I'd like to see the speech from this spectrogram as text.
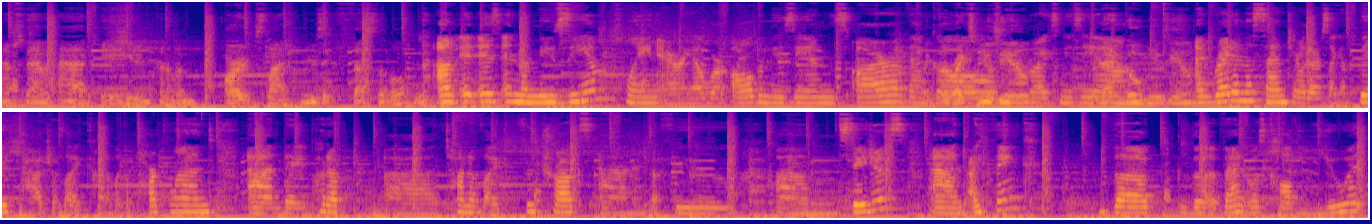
Amsterdam had a kind of an art slash music festival. Um, it is in the museum plain area where all the museums are. Van Like the Gogh, Rijksmuseum, Rijksmuseum, The Van Gogh Museum. And right in the center, there's like a big patch of like kind of like a parkland, and they put up a ton of like food trucks and a few um, stages. And I think the the event was called Hewitt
